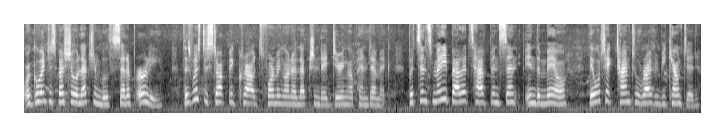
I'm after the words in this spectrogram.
or going to special election booths set up early. This was to stop big crowds forming on election day during a pandemic. But since many ballots have been sent in the mail, they will take time to arrive and be counted.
